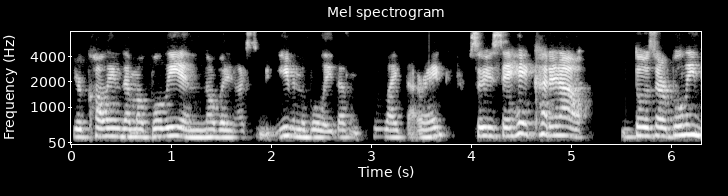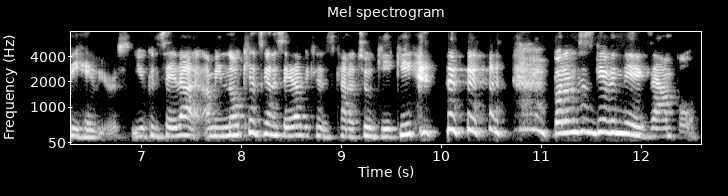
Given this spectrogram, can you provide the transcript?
You're calling them a bully and nobody likes to be, even the bully doesn't like that, right? So you say, hey, cut it out. Those are bullying behaviors. You can say that. I mean, no kid's going to say that because it's kind of too geeky, but I'm just giving the example.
